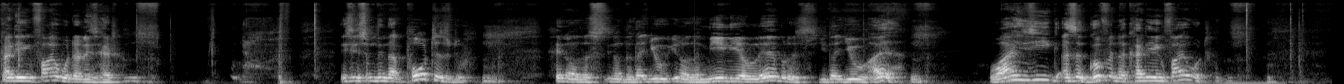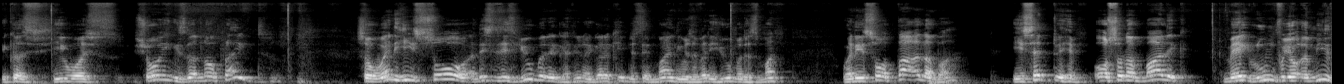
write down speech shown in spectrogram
carrying firewood on his head? This is something that porters do. You know, this, you know that you you know the menial laborers that you hire. Why is he, as a governor, carrying firewood? because he was showing he's got no pride. So when he saw, and this is his humor again, you know, you got to keep this in mind, he was a very humorous man. When he saw Ta'laba, he said to him, O son of Malik, make room for your Amir.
